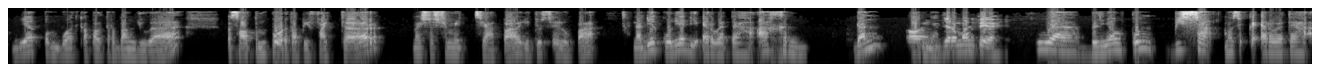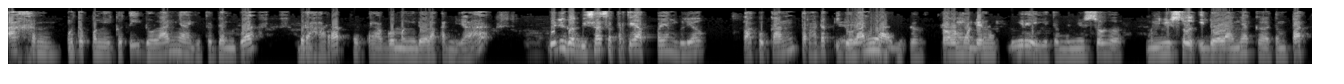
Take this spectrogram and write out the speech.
dia pembuat kapal terbang juga, pesawat tempur tapi fighter. Messerschmitt siapa gitu saya lupa. Nah dia kuliah di RWTH Aachen dan oh, Jerman itu ya? Iya, beliau pun bisa masuk ke RWTH Aachen untuk mengikuti idolanya gitu. Dan gue berharap setelah gue mengidolakan dia, gue juga bisa seperti apa yang beliau lakukan terhadap iya. idolanya gitu. Role modelnya sendiri gitu, menyusul menyusul idolanya ke tempat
